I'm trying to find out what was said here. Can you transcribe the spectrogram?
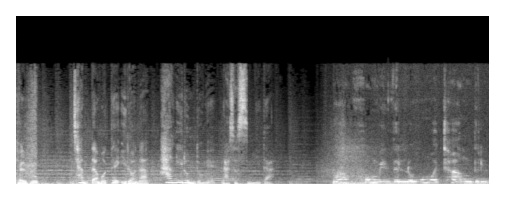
결국 참다 못해 일어나 항일 운동에 나섰습니다. 막 호미 들르고 뭐 창들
